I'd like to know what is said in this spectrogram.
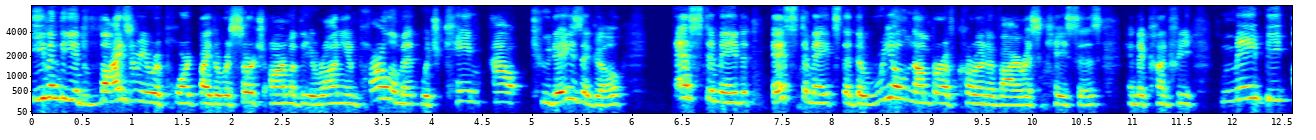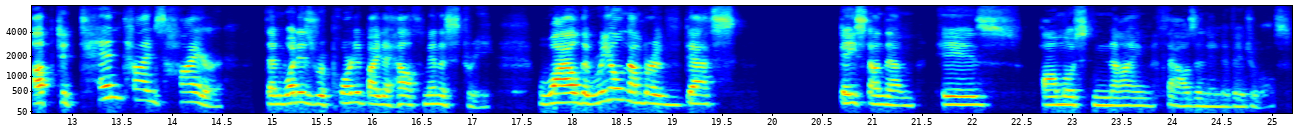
Even the advisory report by the research arm of the Iranian parliament, which came out two days ago, estimated, estimates that the real number of coronavirus cases in the country may be up to 10 times higher than what is reported by the health ministry, while the real number of deaths based on them is almost 9,000 individuals.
